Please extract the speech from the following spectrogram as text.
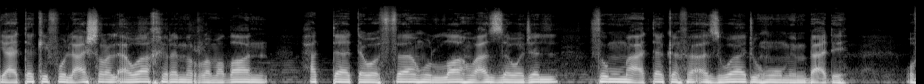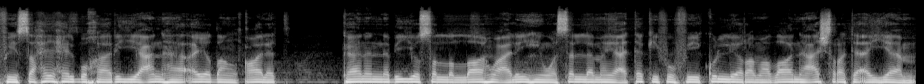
يعتكف العشر الأواخر من رمضان حتى توفاه الله عز وجل ثم اعتكف أزواجه من بعده. وفي صحيح البخاري عنها أيضا قالت كان النبي صلى الله عليه وسلم يعتكف في كل رمضان عشرة أيام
